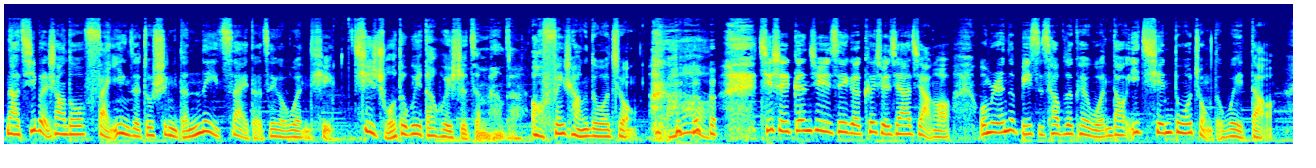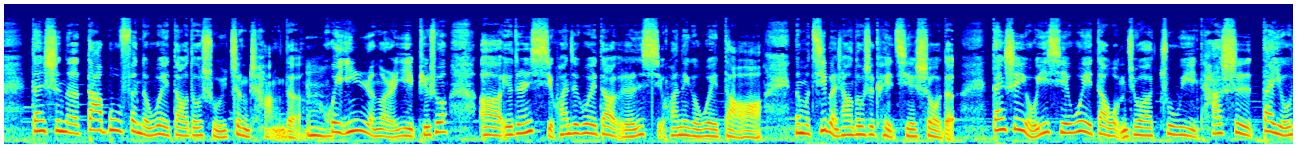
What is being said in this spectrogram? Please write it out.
那基本上都反映着都是你的内在的这个问题。气浊的味道会是怎么样的？哦，非常多种。哦，其实根据这个科学家讲哦，我们人的鼻子差不多可以闻到。一千多种的味道，但是呢，大部分的味道都属于正常的，会因人而异。比如说，呃，有的人喜欢这个味道，有人喜欢那个味道啊，那么基本上都是可以接受的。但是有一些味道，我们就要注意，它是带有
